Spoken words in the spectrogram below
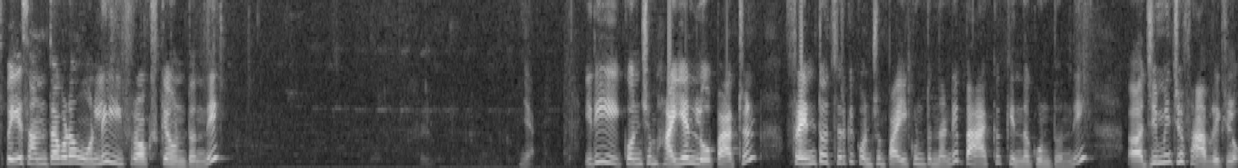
స్పేస్ అంతా కూడా ఓన్లీ ఈ ఫ్రాక్స్కే ఉంటుంది. యా ఇది కొంచెం హై అండ్లో ప్యాటర్న్ ఫ్రంట్ వచ్చరికి కొంచెం పైకి ఉంటుందండి బ్యాక్ కిందకు ఉంటుంది. జిమ్మిచు ఫ్యాబ్రిక్లో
